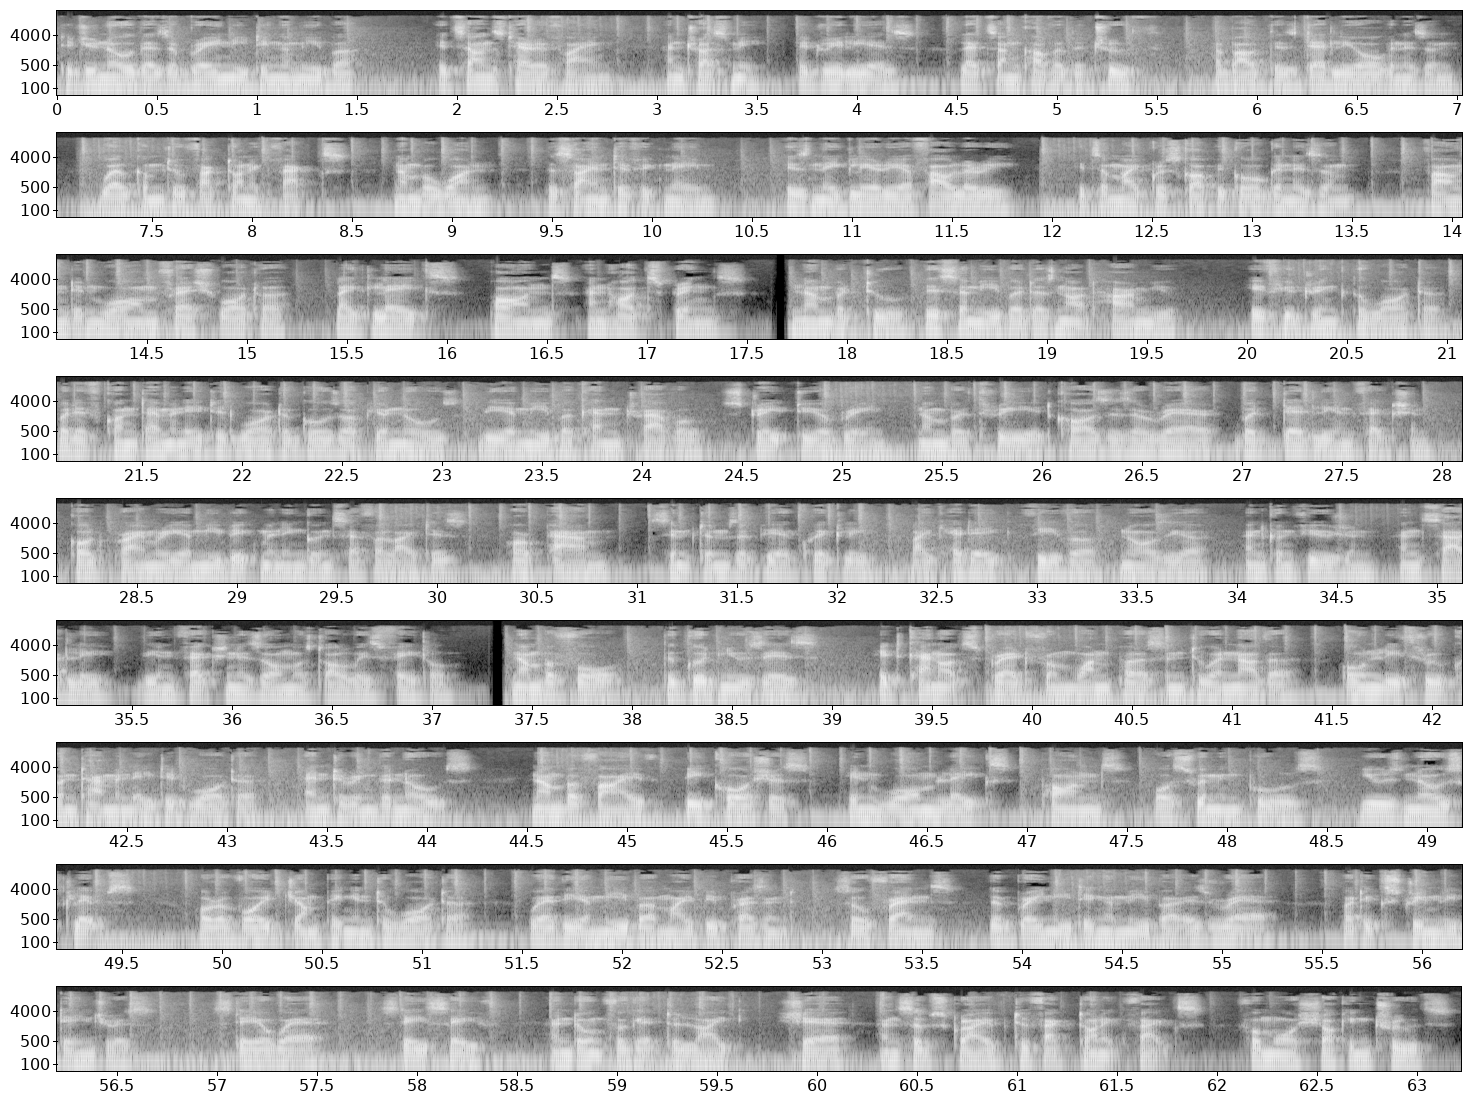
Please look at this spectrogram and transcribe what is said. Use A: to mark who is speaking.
A: Did you know there's a brain-eating amoeba? It sounds terrifying, and trust me, it really is. Let's uncover the truth about this deadly organism. Welcome to Factonic Facts. Number 1. The scientific name is Naegleria fowleri. It's a microscopic organism found in warm fresh water like lakes, ponds, and hot springs. Number 2. This amoeba does not harm you if you drink the water, but if contaminated water goes up your nose, the amoeba can travel straight to your brain. Number 3. It causes a rare but deadly infection called primary amoebic meningoencephalitis or PAM. Symptoms appear quickly like headache, fever, nausea, and confusion, and sadly, the infection is almost always fatal. Number 4. The good news is it cannot spread from one person to another only through contaminated water entering the nose. Number 5. Be cautious in warm lakes, ponds, or swimming pools. Use nose clips or avoid jumping into water where the amoeba might be present. So friends, the brain-eating amoeba is rare, but extremely dangerous. Stay aware, stay safe, and don't forget to like, share, and subscribe to Factonic Facts for more shocking truths.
